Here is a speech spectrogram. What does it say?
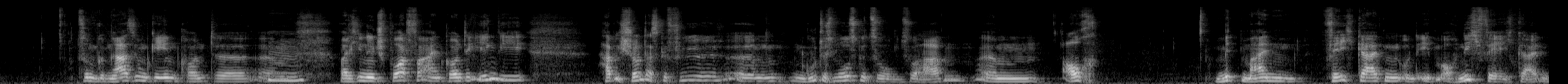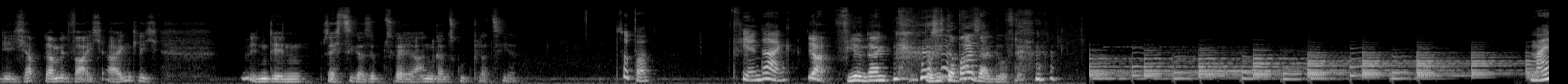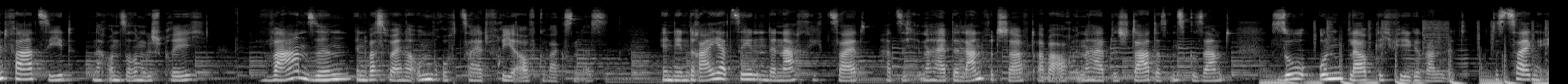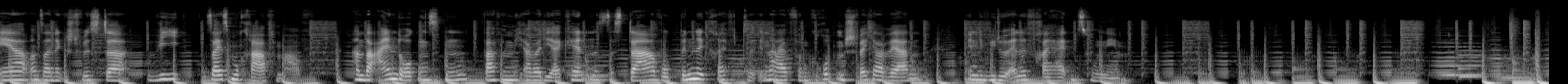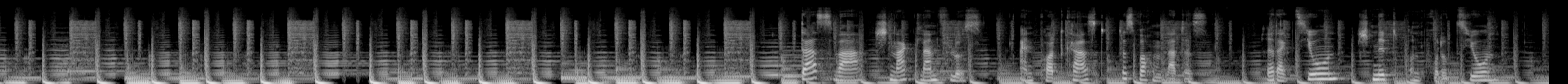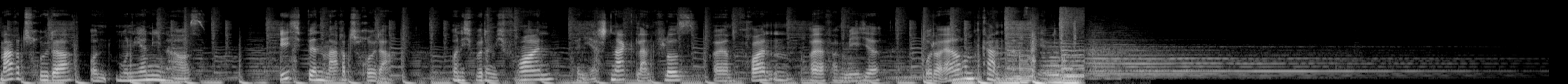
zum Gymnasium gehen konnte, ähm, mhm. weil ich in den Sportverein konnte. Irgendwie habe ich schon das Gefühl, ähm, ein gutes losgezogen zu haben. Ähm, auch mit meinen Fähigkeiten und eben auch Nicht-Fähigkeiten, die ich habe. Damit war ich eigentlich in den 60er, 70er Jahren ganz gut platziert. Super. Vielen Dank. Ja, vielen Dank, dass ich dabei sein durfte. Mein Fazit nach unserem Gespräch: Wahnsinn, in was für einer Umbruchzeit Frie aufgewachsen ist. In den drei Jahrzehnten der Nachkriegszeit hat sich innerhalb der Landwirtschaft, aber auch innerhalb des Staates insgesamt so unglaublich viel gewandelt. Das zeigen er und seine Geschwister wie Seismographen auf. Am beeindruckendsten war für mich aber die Erkenntnis, dass da, wo Bindekräfte innerhalb von Gruppen schwächer werden, individuelle Freiheiten zunehmen. Das war Schnack Land Fluss, ein Podcast des Wochenblattes. Redaktion, Schnitt und Produktion Marit Schröder und Munja Nienhaus. Ich bin Marit Schröder und ich würde mich freuen, wenn ihr Schnack Land Fluss euren Freunden, eurer Familie oder euren Bekannten empfehlt.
